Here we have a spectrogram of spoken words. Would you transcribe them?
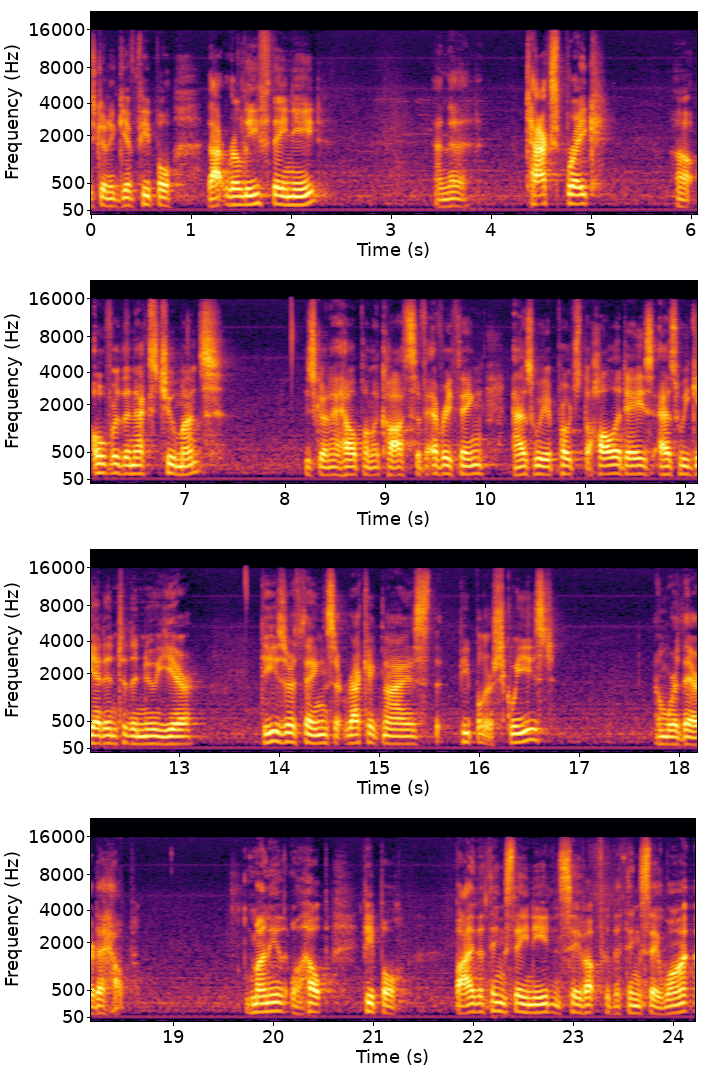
is going to give people that relief they need. And the tax break uh, over the next two months He's going to help on the costs of everything as we approach the holidays, as we get into the new year. These are things that recognize that people are squeezed and we're there to help. Money that will help people buy the things they need and save up for the things they want.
